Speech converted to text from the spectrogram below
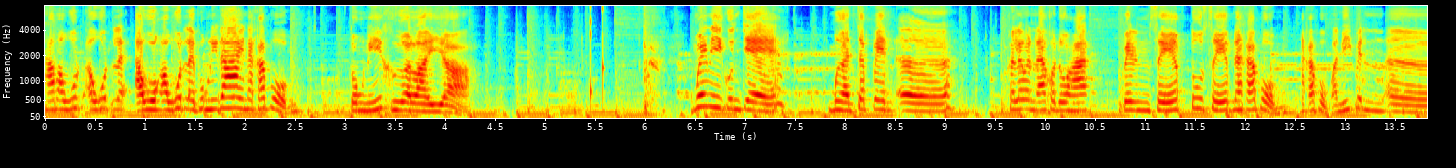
ทำอาวุธอาวุธและอาวงอาวุธอะไรพวกนี้ได้นะครับผม ตรงนี้คืออะไรอะ ไม่มีกุญแจ เหมือนจะเป็นเออเขาเรียกว่านะคนดูฮะ เป็นเซฟตู้เซฟนะครับผมนะครับผมอันนี้เป็นเออ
